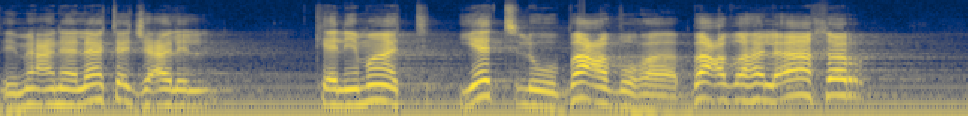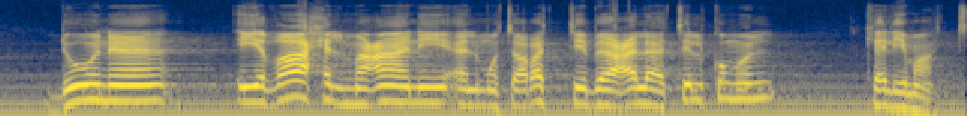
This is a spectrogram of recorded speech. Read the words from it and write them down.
بمعنى لا تجعل الكلمات يتلو بعضها بعضها الآخر دون إيضاح المعاني المترتبة على تلكم الكلمات.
